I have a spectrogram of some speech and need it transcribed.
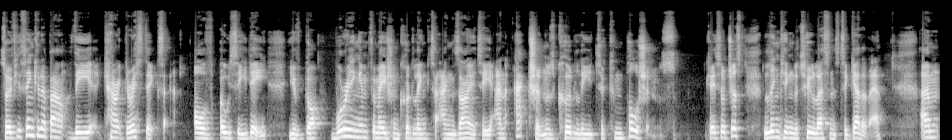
So if you're thinking about the characteristics of OCD, you've got worrying information could link to anxiety, and actions could lead to compulsions. Okay, so just linking the two lessons together there. Um,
